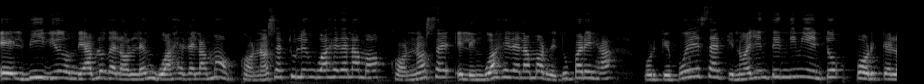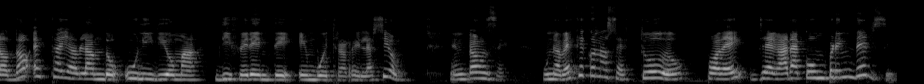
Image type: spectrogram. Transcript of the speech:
el vídeo donde hablo de los lenguajes del amor. Conoces tu lenguaje del amor, conoces el lenguaje del amor de tu pareja, porque puede ser que no haya entendimiento porque los dos estáis hablando un idioma diferente en vuestra relación. Entonces, una vez que conoces todo, podéis llegar a comprenderse.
